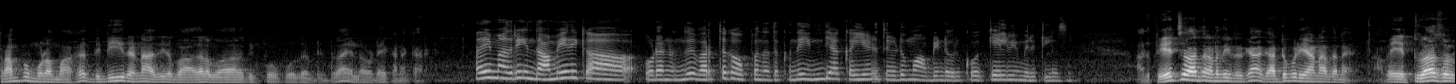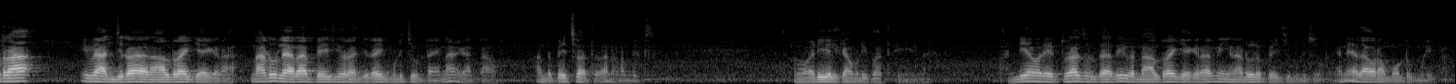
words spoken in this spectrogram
ட்ரம்ப் மூலமாக திடீரென அதிர அதில் பாதாளத்துக்கு போக போகுது அப்படின்றது தான் எல்லோருடைய கணக்காக இருக்குது அதே மாதிரி இந்த அமெரிக்காவுடன் வந்து வர்த்தக ஒப்பந்தத்துக்கு வந்து இந்தியா கையெழுத்து இடுமா அப்படின்ற ஒரு கோ- கேள்வியும் இருக்குல்ல சார்? அது பேச்சுவார்த்தை நடந்துகிட்டு இருக்கான் கட்டுப்படி ஆனால் தானே அவன் எட்டு ரூபா சொல்கிறான் இவன் அஞ்சு ரூபா நாலு ரூபாய்க்கு கேட்குறான் நடுவில் யாராவது பேசி ஒரு அஞ்சு ரூபாய்க்கு முடிச்சு விட்டாங்கன்னா கரெக்டாகும் அந்த பேச்சுவார்த்தை தான் நடந்துட்டு இருக்கு. வடிவேல் காமெடி பார்த்துருக்கீங்களா வண்டி அவர் எட்டு ரூபா சொல்கிறாரு இவர் நாலு ரூபாய் கேட்குறாரு நீங்கள் நடுவில் பேசி முடிச்சு விடுங்கன்னு ஏதாவது ஒரு அமௌண்ட்டுக்கு முடிப்பாங்க.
